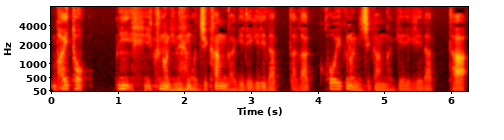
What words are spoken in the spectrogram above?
バイトに行くのにね、もう時間がギリギリだった。学校行くのに時間がギリギリだった。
